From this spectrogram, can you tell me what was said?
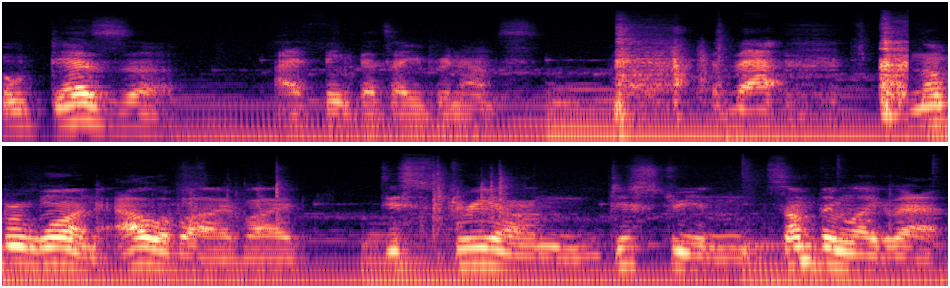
ODESZA. I think that's how you pronounce that. Number one, Alibi by Distrion, Distrion, something like that.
